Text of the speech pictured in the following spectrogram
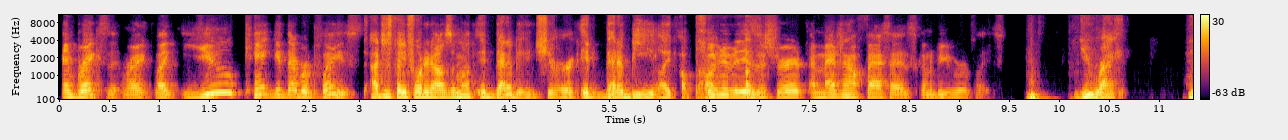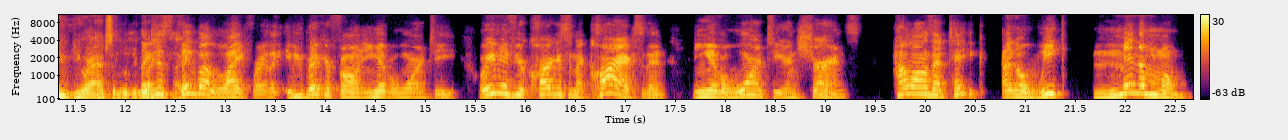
And breaks it, right? Like you can't get that replaced. I just pay forty dollars a month. It better be insured. It better be like a part. Even if it is insured, imagine how fast that is going to be replaced. You're right. You you are absolutely Like right. just Like, think about life, right? Like if you break your phone and you have a warranty, or even if your car gets in a car accident and you have a warranty or insurance, how long does that take? Like a week minimum.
